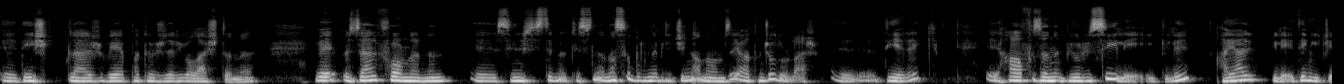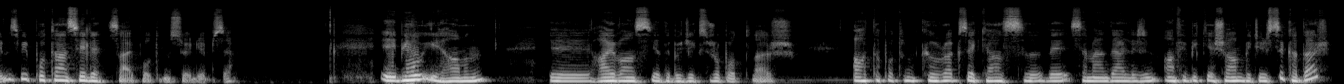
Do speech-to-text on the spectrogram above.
e, değişiklikler ve patolojilere yol açtığını ve özel formlarının sinir sistemi ötesinde nasıl bulunabileceğini anlamamıza yardımcı olurlar diyerek hafızanın biyolojisiyle ilgili hayal bile edemeyeceğimiz bir potansiyele sahip olduğunu söylüyor bize. E, biyo ilhamın e, hayvansı ya da böceksi robotlar, ahtapotun kıvrak zekası ve semenderlerin amfibik yaşam becerisi kadar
